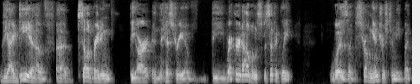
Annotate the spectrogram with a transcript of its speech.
the idea of uh, celebrating the art and the history of the record album specifically was of strong interest to me. But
